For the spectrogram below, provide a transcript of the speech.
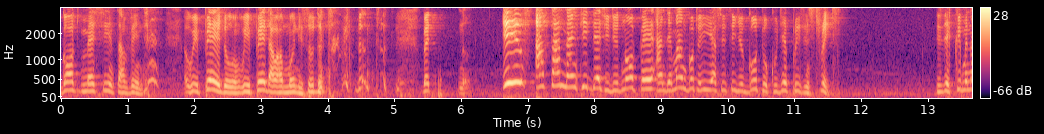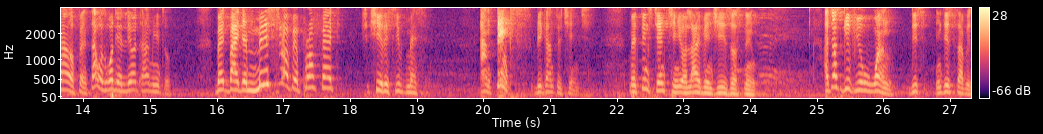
God mercy intervened. we paid, oh, we paid our money, so don't, don't. But no. If after 90 days you did not pay and the man go to EFCC, you go to Kuje prison straight. It's a criminal offense. That was what they lured him into. But by the ministry of a prophet, she received mercy. And things began to change. May things change in your life in Jesus' name. I just give you one this in this service.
